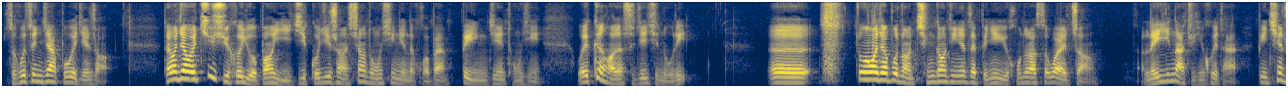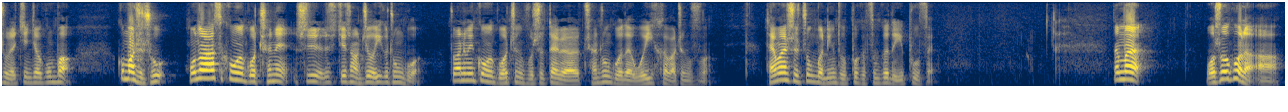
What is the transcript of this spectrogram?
只会增加，不会减少。台湾将会继续和友邦以及国际上相同信念的伙伴并肩同行，为更好的世界一起努力。呃，中国外交部长秦刚今天在北京与洪都拉斯外长雷伊娜举行会谈，并签署了建交公报。公报指出，洪都拉斯共和国承认世界上只有一个中国，中华人民共和国政府是代表全中国的唯一合法政府，台湾是中国领土不可分割的一部分。那么我说过了啊。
